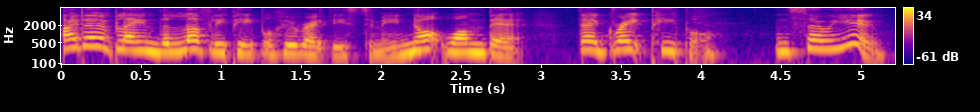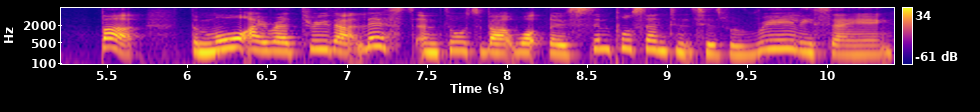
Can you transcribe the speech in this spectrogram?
I don't blame the lovely people who wrote these to me, not one bit. They're great people, and so are you. But the more I read through that list and thought about what those simple sentences were really saying,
